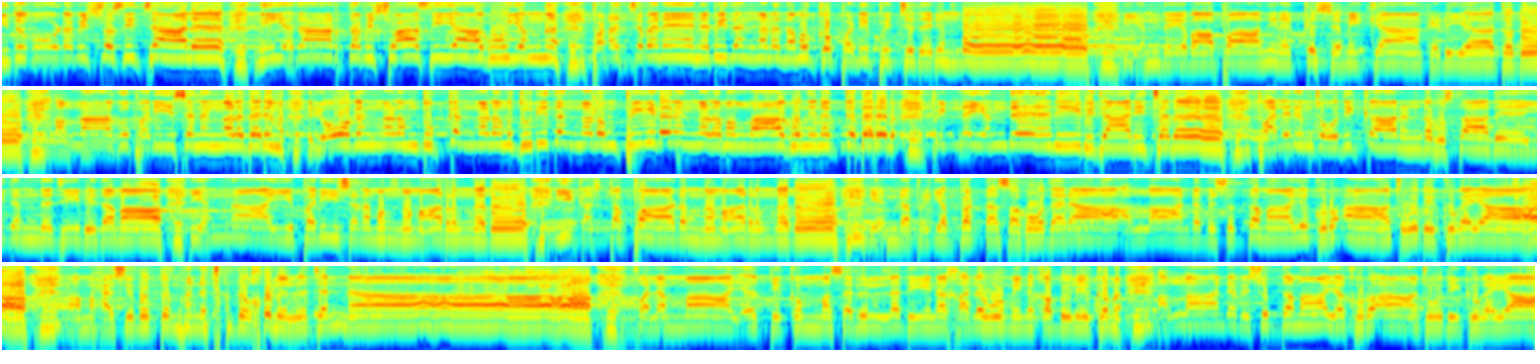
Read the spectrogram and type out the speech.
ഇതുകൂടെ വിശ്വസിച്ചാൽ നീ യഥാർത്ഥ വിശ്വാസിയാകൂ എന്ന് പടച്ചവനെ നബിതങ്ങൾ നമുക്ക് പഠിപ്പിച്ചു തരുമ്പോ എന്തേ വാപ്പാ നിനക്ക് ക്ഷമിക്കാൻ കഴിയാത്തതോ. അള്ളാഹു പരീക്ഷണങ്ങൾ തരും രോഗങ്ങളും ദുഃഖങ്ങളും ദുരിതങ്ങളും പീഡനങ്ങളും അല്ലാഹു നിനക്ക് തരും. പിന്നെ എന്തേ നീ വിചാരിച്ചത്? പലരും ചോദിക്കാറുണ്ട് ഉസ്താദേ ഇതെന്ത് ജീവിതമാ? എന്നാ ഈ പരീക്ഷണമൊന്ന് മാറുന്നത്? ഈ കഷ്ടപ്പാടൊന്ന് മാറുന്നത്? എന്റെ പ്രിയപ്പെട്ട സഹോദര അള്ളാന്റെ വിശുദ്ധമായ ഖുർആ ചോദിക്കുകയാ അം മസലുൽ ലദീന മിൻ വിശുദ്ധമായ ഖുർആ ചോദിക്കുകയാ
